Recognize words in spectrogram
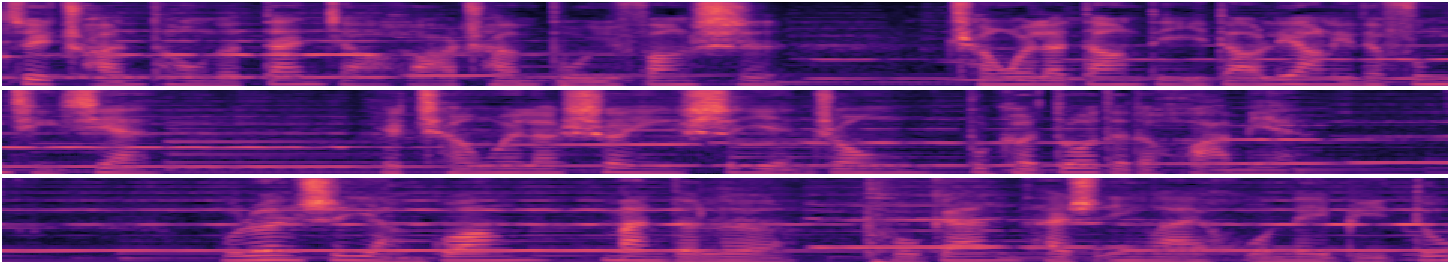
最传统的单脚划船捕鱼方式，成为了当地一道亮丽的风景线。也成为了摄影师眼中不可多得的画面。无论是仰光、曼德勒、蒲甘，还是英莱湖内比都，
